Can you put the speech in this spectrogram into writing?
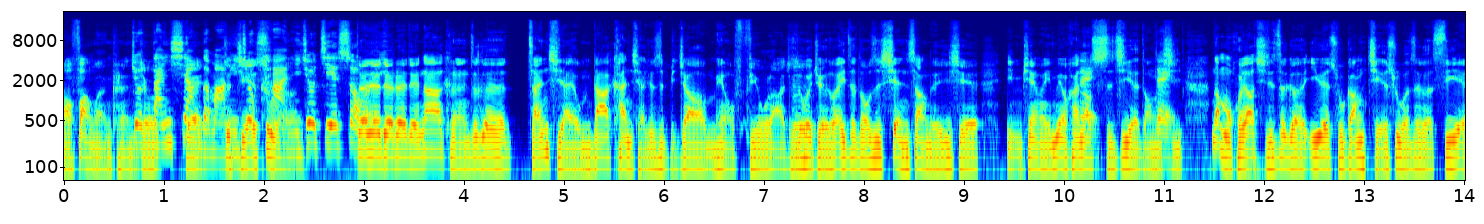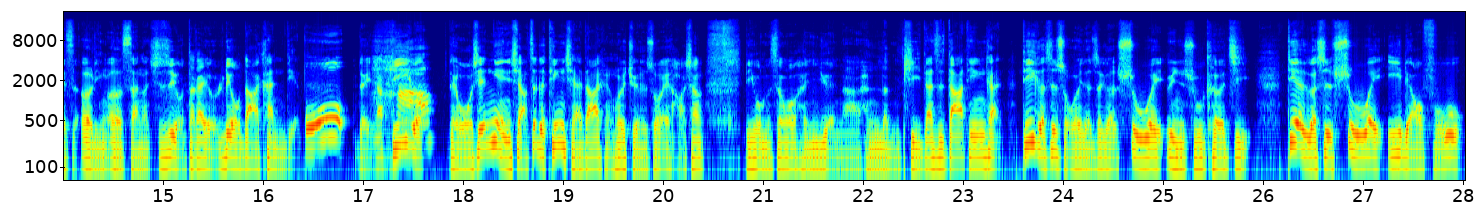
后放完可能就，就单向的嘛，就你就看你就接受。对对对对对，那可能这个展起来，我们大家看起来就是比较没有 feel 啦，就是会觉得说，哎、嗯，这都是线上的一些影片而已，没有看到实际的东西。那我们回到其实这个一月初刚结束的这个 CES 二零二三呢，其实有大概有六大看点哦。对，那第一个，对我先念一下，这个听起来大家可能会觉得说，哎，好像离我们生活很远啊，很冷僻。但是大家听听看，第一个是所谓的这个数位运输科技，第二个是数位医疗服务。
